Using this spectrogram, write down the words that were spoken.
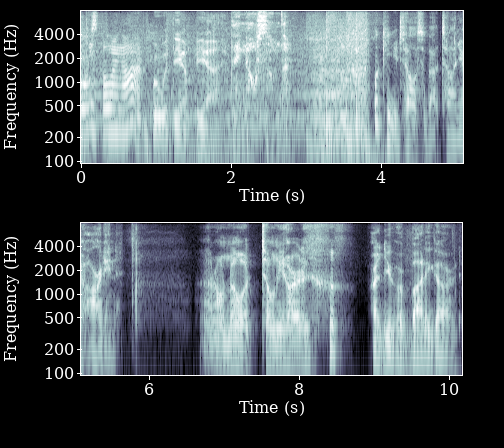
What is going on? We're with the FBI. They know something. What can you tell us about Tonya Harding? I don't know a Tonya Harding. Aren't you her bodyguard?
